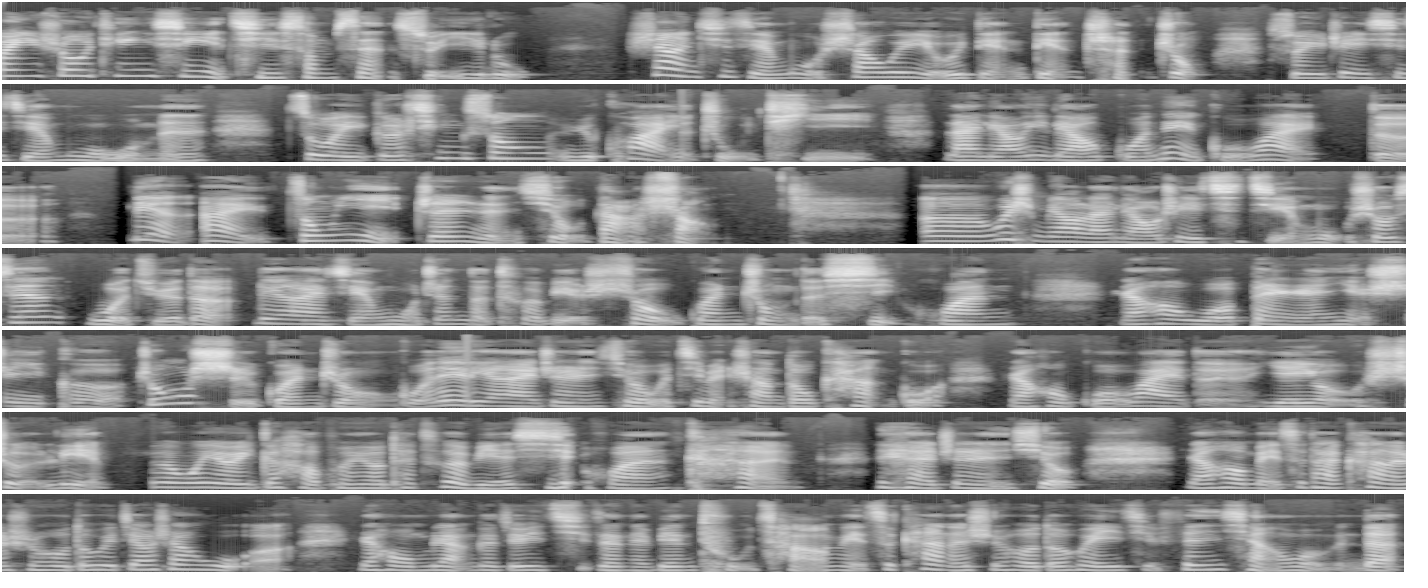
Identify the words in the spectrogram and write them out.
欢迎收听新一期《Some Sense 随意录》。上一期节目稍微有一点点沉重，所以这一期节目我们做一个轻松愉快的主题，来聊一聊国内国外的恋爱综艺真人秀大赏。呃，为什么要来聊这一期节目？首先，我觉得恋爱节目真的特别受观众的喜欢。然后我本人也是一个忠实观众，国内恋爱真人秀我基本上都看过，然后国外的也有涉猎。因为我有一个好朋友，他特别喜欢看 恋爱真人秀，然后每次他看的时候都会叫上我，然后我们两个就一起在那边吐槽。每次看的时候都会一起分享我们的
